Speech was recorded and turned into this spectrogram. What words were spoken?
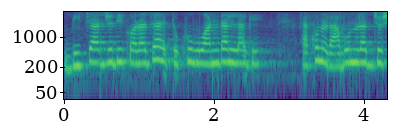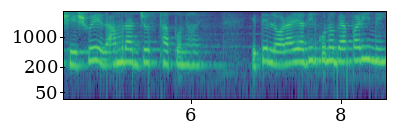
বিচার যদি করা যায় তো খুব ওয়ান্ডার লাগে। এখন রাবণ রাজ্য শেষ হয়ে রাম রাজ্য স্থাপন হয়। এতে লড়াই আদির কোনো ব্যাপারই নেই।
